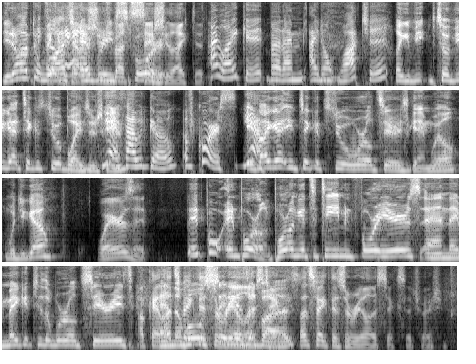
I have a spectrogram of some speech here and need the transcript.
you don't have to It's watch okay. No, she was every about to say sport. she liked it. I like it, but I'm I don't watch it. like if you, so, if you got tickets to a Blazers game, Yes, I would go. Of course. Yeah. if I got you tickets to a World Series game, Will, would you go? Where is it? In, in Portland. Portland gets a team in four years, and they make it to the World Series. Okay, let's make this a realistic. buzz. Let's make this a realistic situation.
